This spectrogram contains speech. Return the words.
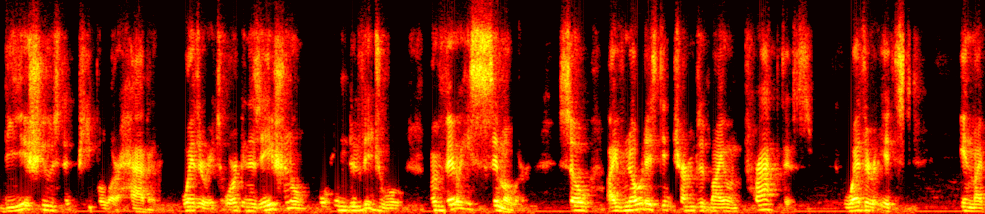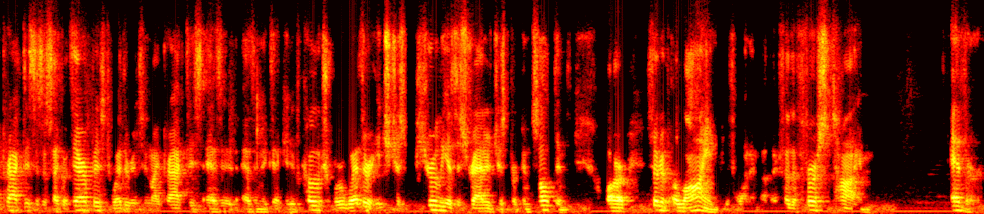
the issues that people are having, whether it's organizational or individual, are very similar. So I've noticed in terms of my own practice, whether it's in my practice as a psychotherapist, whether it's in my practice as, a, as an executive coach, or whether it's just purely as a strategist or consultant, are sort of aligned with one another for the first time ever.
